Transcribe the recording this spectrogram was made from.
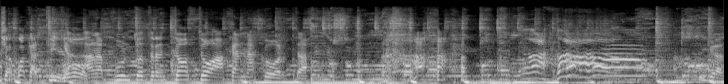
Cioè qua cattivo. Hanno appunto 38 a canna corta. Figa.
